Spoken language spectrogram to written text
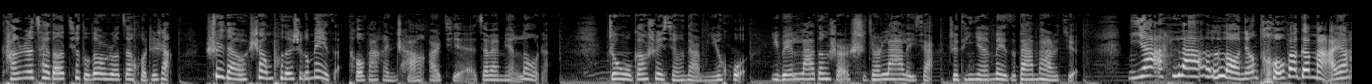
扛着菜刀切土豆的时候，在火车上睡在我上铺的是个妹子，头发很长，而且在外面露着。中午刚睡醒，有点迷糊，以为拉灯绳使劲拉了一下，只听见妹子大骂了句：“你呀，拉老娘头发干嘛呀？”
